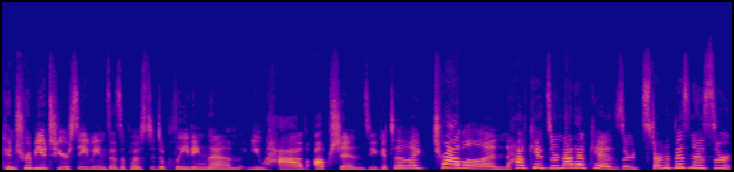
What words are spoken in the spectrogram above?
contribute to your savings as opposed to depleting them. You have options. You get to like travel and have kids or not have kids or start a business or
